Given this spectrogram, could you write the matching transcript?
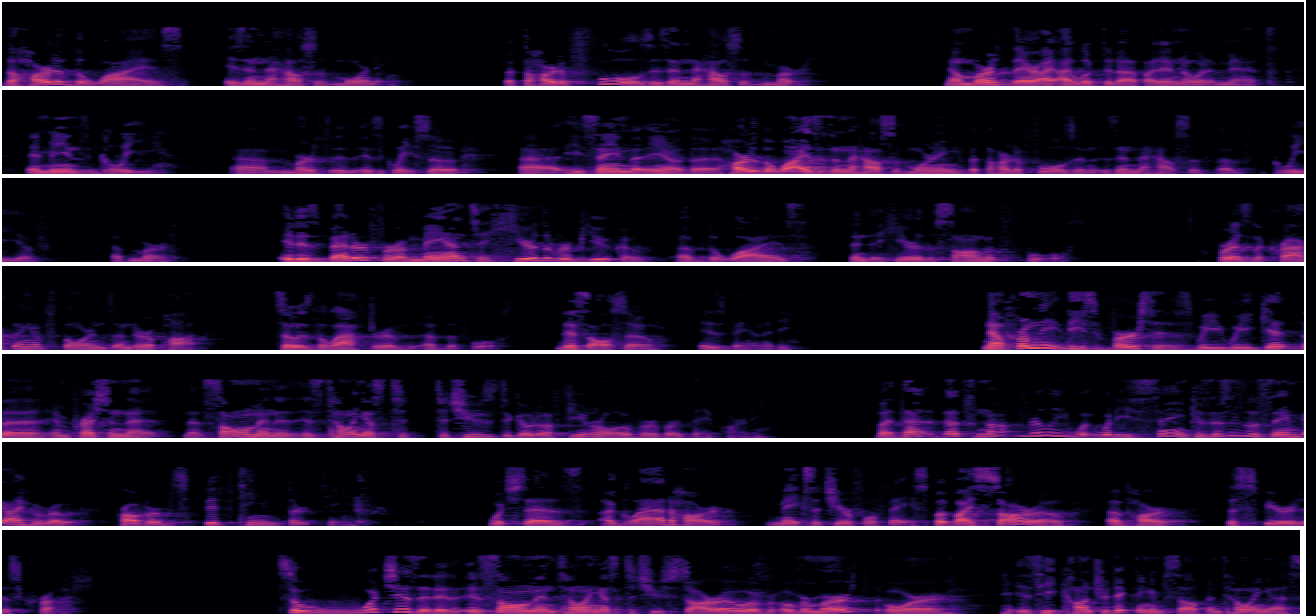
The heart of the wise is in the house of mourning, but the heart of fools is in the house of mirth. Now, mirth there, I, I looked it up. I didn't know what it meant. It means glee. Um, mirth is, is, glee. So uh, he's saying that you know the heart of the wise is in the house of mourning, but the heart of fools is in the house of, of glee, of, of mirth. It is better for a man to hear the rebuke of, of the wise than to hear the song of fools. For as the crackling of thorns under a pot, so is the laughter of, of the fools. This also is vanity. Now, from the, these verses, we, we get the impression that, that Solomon is telling us to, to choose to go to a funeral over a birthday party. But that, that's not really what, what he's saying, because this is the same guy who wrote Proverbs 15:13, which says, "A glad heart makes a cheerful face, but by sorrow of heart the spirit is crushed." So, which is it? Is Solomon telling us to choose sorrow over, over mirth, or is he contradicting himself and telling us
